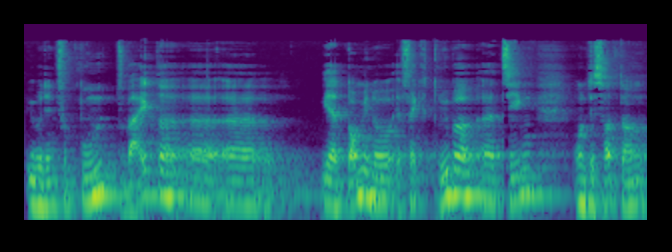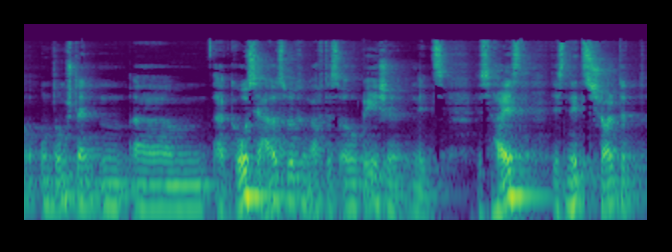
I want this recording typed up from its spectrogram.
über den Verbund weiter äh, ja, Domino-Effekt drüber äh, ziehen und das hat dann unter Umständen ähm, eine große Auswirkung auf das europäische Netz. Das heißt, das Netz schaltet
